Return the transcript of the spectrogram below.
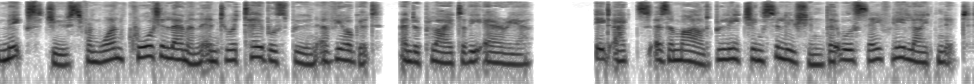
Mix juice from 1 quarter lemon into a tablespoon of yogurt, and apply to the area. It acts as a mild bleaching solution that will safely lighten it.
